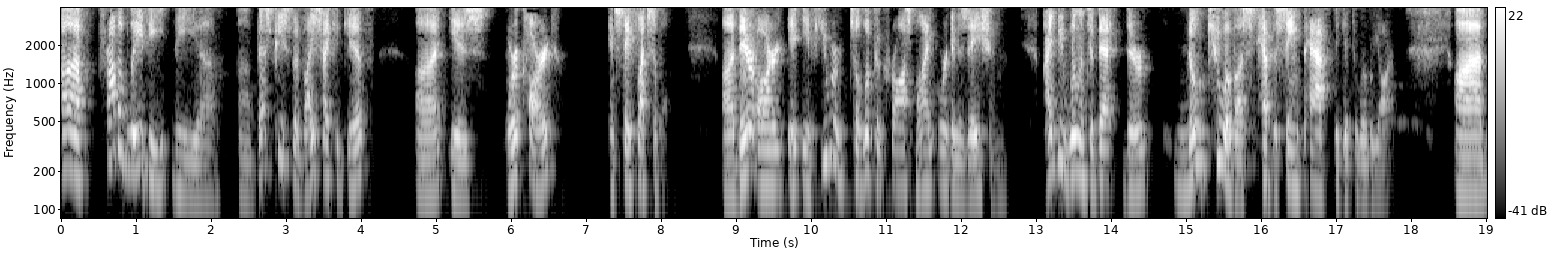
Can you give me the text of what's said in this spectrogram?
Uh, probably the the uh, uh, best piece of advice I could give uh, is work hard and stay flexible. Uh, there are, if you were to look across my organization, I'd be willing to bet there no two of us have the same path to get to where we are. Uh,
